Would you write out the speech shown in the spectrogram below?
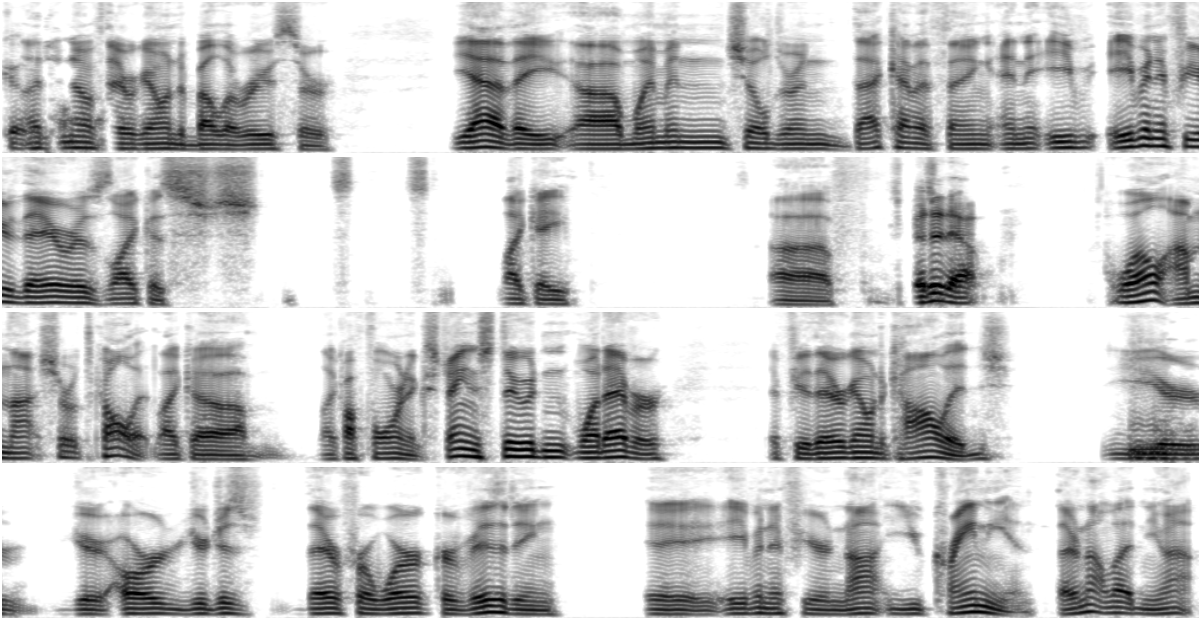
Go. I didn't know if they were going to Belarus or yeah, they uh women, children, that kind of thing. And ev- even if you're there as like a sh- like a uh Spit it out. well, I'm not sure what to call it, like a like a foreign exchange student, whatever. If you're there going to college, Mm-hmm. you're you're or you're just there for work or visiting, uh, even if you're not Ukrainian, they're not letting you out.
